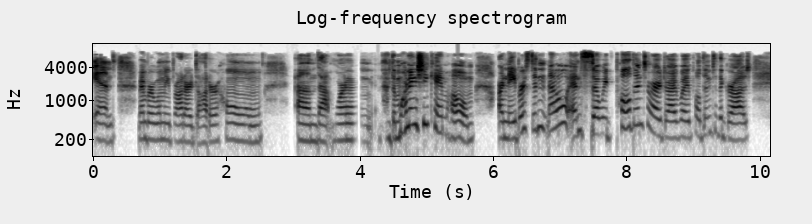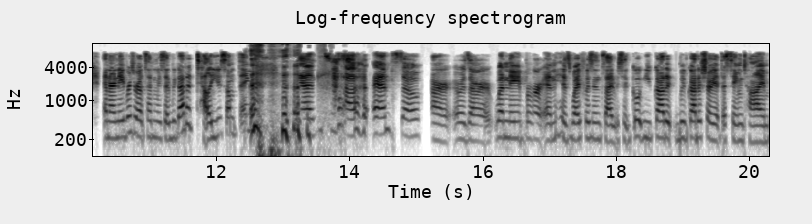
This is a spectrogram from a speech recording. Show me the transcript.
And remember when we brought our daughter home um, that morning, the morning she came home, our neighbors didn't know. And so we pulled into our driveway, pulled into the garage, and our neighbors were outside and we said, we got to tell you something. and, uh, and so our, it was our one neighbor and his wife was inside. We said, go, you got it. We've got to show you at the same time.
